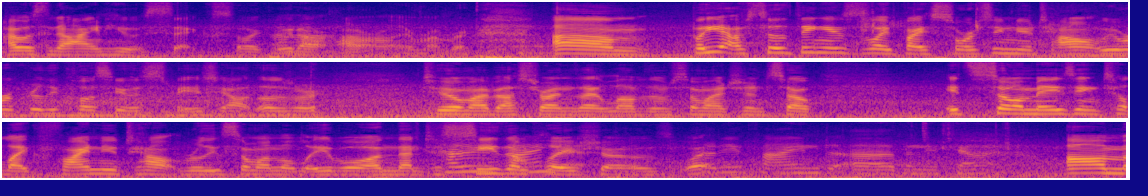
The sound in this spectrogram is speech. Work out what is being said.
I was nine, he was six, so like we don't, I don't really remember. Um, but yeah, so the thing is, like by sourcing new talent, we work really closely with Space Yacht. Those are two of my best friends. I love them so much, and so it's so amazing to like find new talent, release them on the label, and then to How see them play it? shows. How What? do you find uh, the new talent? Um,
